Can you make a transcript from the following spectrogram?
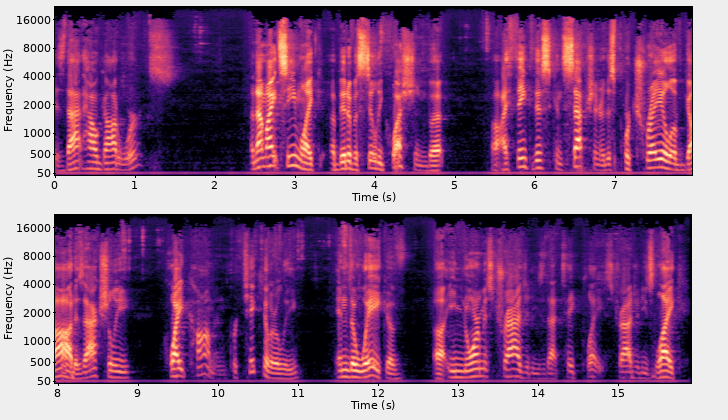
is that how God works? And that might seem like a bit of a silly question, but uh, I think this conception or this portrayal of God is actually quite common, particularly in the wake of uh, enormous tragedies that take place. Tragedies like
